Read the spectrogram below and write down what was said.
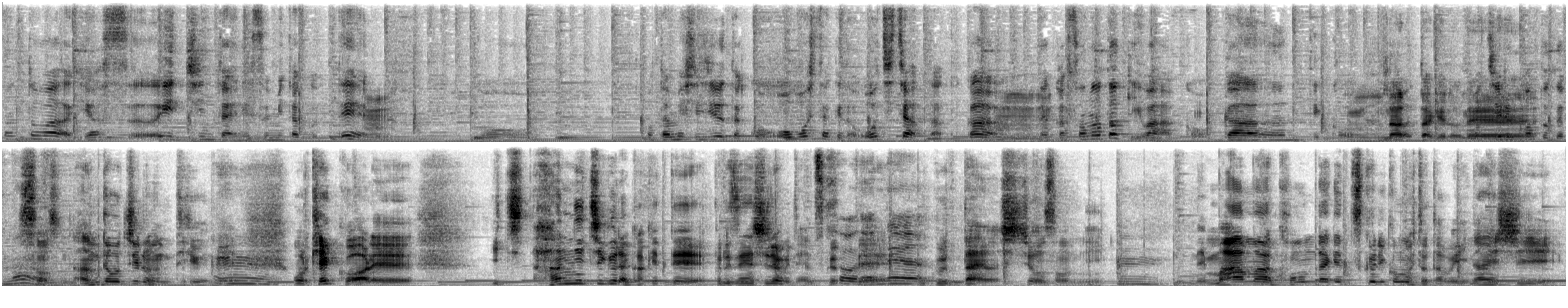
本当は安い賃貸に住みたくって、こうお試し住宅を応募したけど落ちちゃったとか、うん。なんかその時はこうガーンってこう、うん。なったけどね。落ちることでもそうそうなんで落ちるんっていううね。ん。俺結構あれ一半日ぐらいかけてプレゼン資料みたいなの作って送ったんよ市町村に。うんでまあまあこんだけ作り込む人多分いないし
